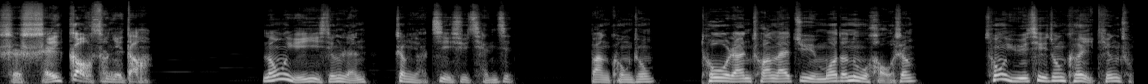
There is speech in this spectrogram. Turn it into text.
是谁告诉你的？龙宇一行人正要继续前进，半空中突然传来巨魔的怒吼声，从语气中可以听出，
